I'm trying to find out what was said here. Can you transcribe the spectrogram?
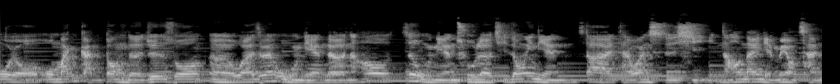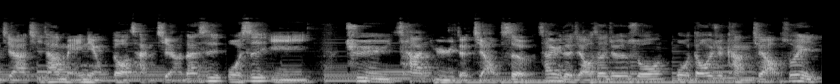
我有我蛮感动的，就是说，呃，我来这边五年了，然后这五年除了其中一年在台湾实习，然后那一年没有参加，其他每一年我都有参加，但是我是以去参与的角色，参与的角色就是说我都会去扛教，所以。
